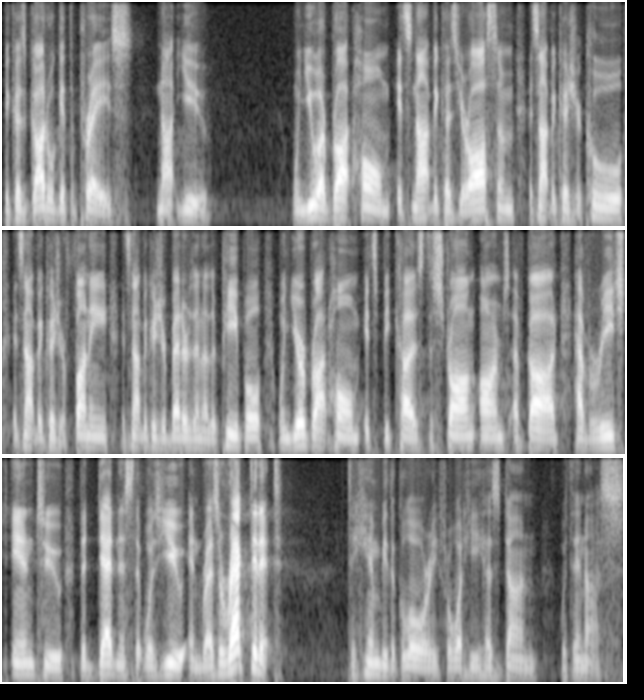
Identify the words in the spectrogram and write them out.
Because God will get the praise, not you when you are brought home, it's not because you're awesome. It's not because you're cool. It's not because you're funny. It's not because you're better than other people. When you're brought home, it's because the strong arms of God have reached into the deadness that was you and resurrected it. To Him be the glory for what He has done within us.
